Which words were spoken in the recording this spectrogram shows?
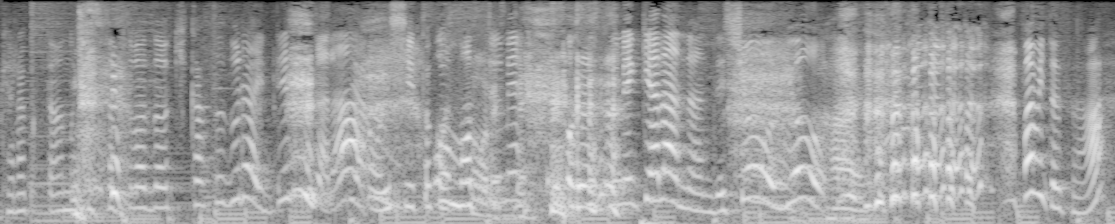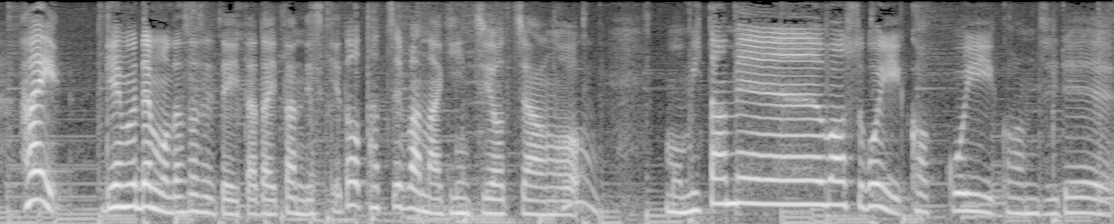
キャラクターの必殺技を聞かすぐらいですから美味しいとこ持っておすすめ、おすすめキャラなんでしょうよ。はい、マミタさん、はい。ゲームでも出させていただいたんですけど立花銀千代ちゃんを、もう見た目はすごいかっこいい感じで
